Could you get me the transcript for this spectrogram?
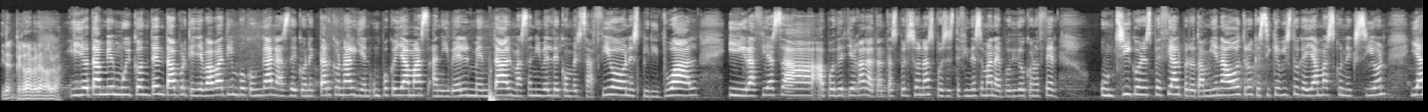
y- perdona, perdona, Olga. Y yo también muy contenta porque llevaba tiempo con ganas de conectar con alguien un poco ya más a nivel mental, más a nivel de conversación, espiritual. Y gracias a, a poder llegar a tantas personas, pues este fin de semana he podido conocer un chico en especial, pero también a otro que sí que he visto que haya más conexión, ya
